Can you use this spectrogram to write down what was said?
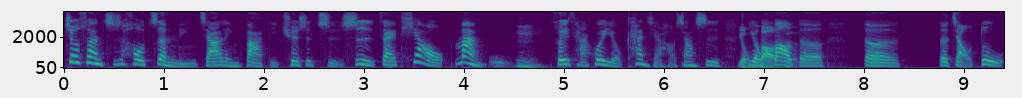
就算之后证明嘉玲爸的确是只是在跳慢舞，嗯，所以才会有看起来好像是拥抱的。的的角度，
